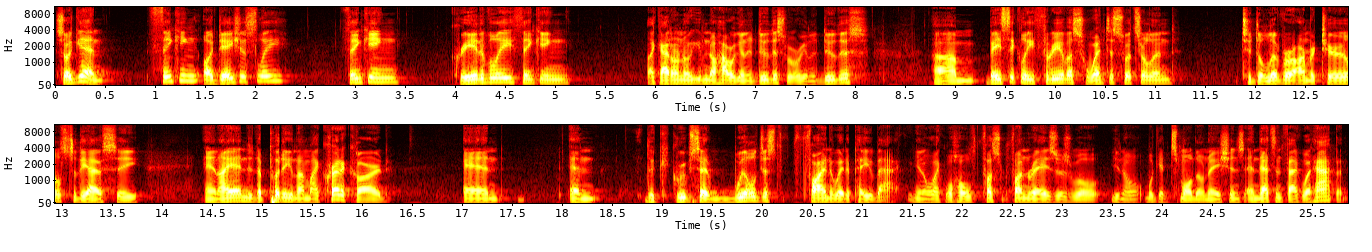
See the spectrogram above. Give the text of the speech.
So again, thinking audaciously, thinking creatively, thinking like I don't know, even know how we're going to do this, but we're going to do this. Um, basically, three of us went to Switzerland to deliver our materials to the IOC, and I ended up putting it on my credit card and and the group said, we'll just find a way to pay you back. You know, like we'll hold fundraisers, we'll, you know, we'll get small donations, and that's in fact what happened.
